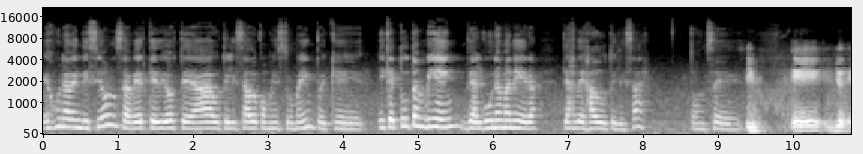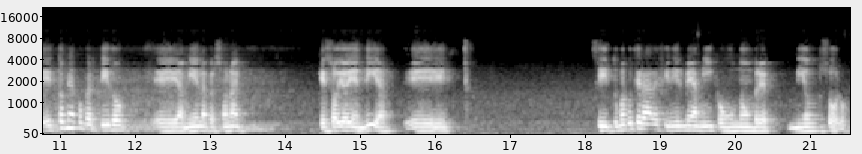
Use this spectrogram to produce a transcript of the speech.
es una bendición saber que Dios te ha utilizado como instrumento y que, y que tú también, de alguna manera, te has dejado utilizar. Entonces... Eh, esto me ha convertido a mí en la persona que soy hoy en día. Si tú me pusieras definirme a mí con un nombre mío solo,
